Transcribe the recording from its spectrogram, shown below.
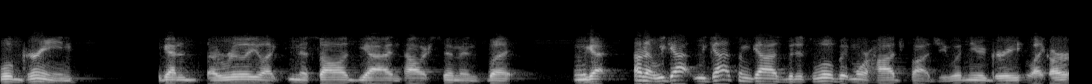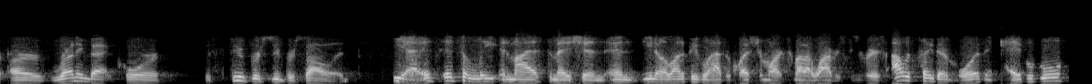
Will Green. We got a, a really like you know solid guy in Tyler Simmons, but we got I don't know we got we got some guys, but it's a little bit more hodgepodgey. Wouldn't you agree? Like our our running back core is super super solid. Yeah, it's it's elite in my estimation, and you know a lot of people have the question marks about our wide receivers. I would say they're more than capable,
